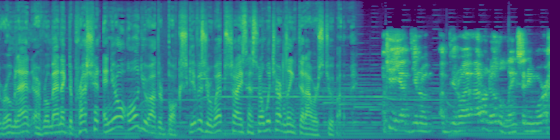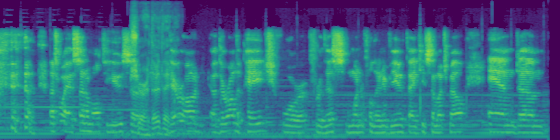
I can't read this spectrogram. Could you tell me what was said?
Roman, uh, Romantic Depression, and your, all your other books? Give us your websites and so on, which are linked at ours too, by the way. Okay, yeah, you know, uh, you know, I, I, don't know the links anymore. That's why I sent them all to you. So sure, they're there. They're on. Uh, they're on the page for for this wonderful interview. Thank you so much, Mel. And um,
